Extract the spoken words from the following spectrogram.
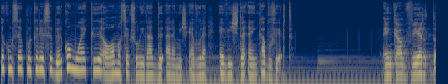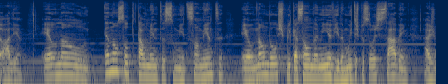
eu comecei por querer saber como é que a homossexualidade de Aramis Évora é vista em Cabo Verde. Em Cabo Verde, olha, eu não, eu não sou totalmente assumido, somente eu não dou explicação da minha vida. Muitas pessoas sabem, as,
